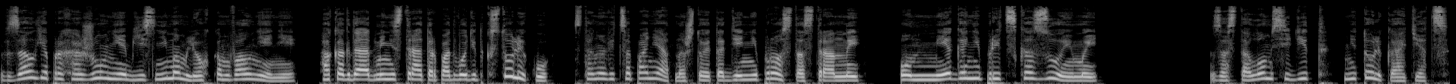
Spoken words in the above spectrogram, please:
В зал я прохожу в необъяснимом легком волнении, а когда администратор подводит к столику, становится понятно, что этот день не просто странный, он мега непредсказуемый. За столом сидит не только отец,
